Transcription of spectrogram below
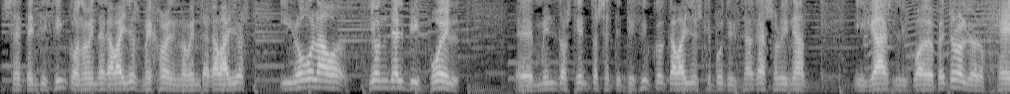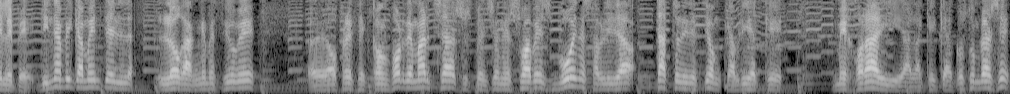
75 90 caballos, mejor el 90 caballos. Y luego la opción del bifuel, 1.275 eh, caballos que puede utilizar gasolina y gas licuado de petróleo, el GLP. Dinámicamente el Logan MCV eh, ofrece confort de marcha, suspensiones suaves, buena estabilidad, tacto de dirección que habría que mejorar y a la que hay que acostumbrarse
